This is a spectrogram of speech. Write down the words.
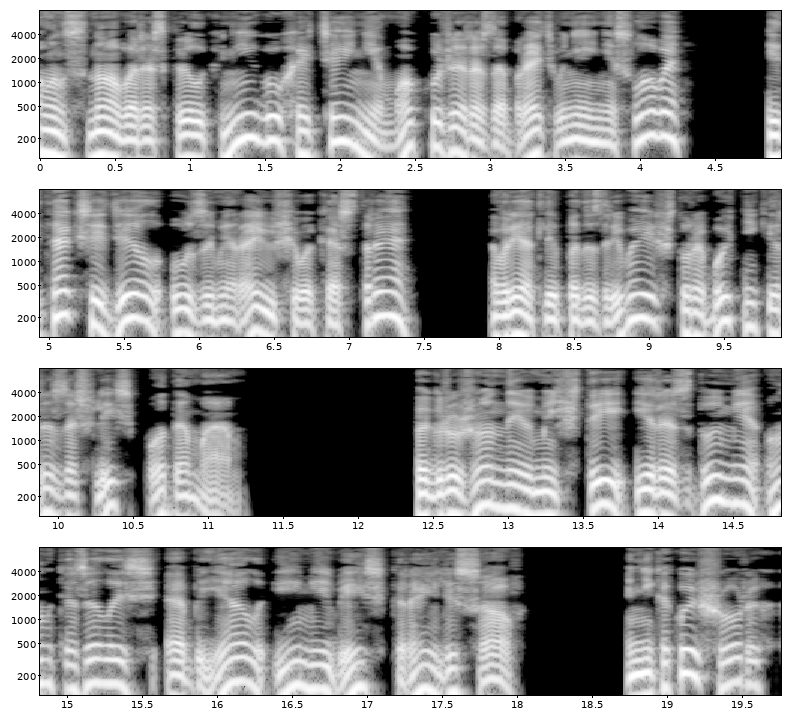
Он снова раскрыл книгу, хотя не мог уже разобрать в ней ни слова, и так сидел у замирающего костра, вряд ли подозревая, что работники разошлись по домам. Погруженный в мечты и раздумья, он, казалось, объял ими весь край лесов. Никакой шорох,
